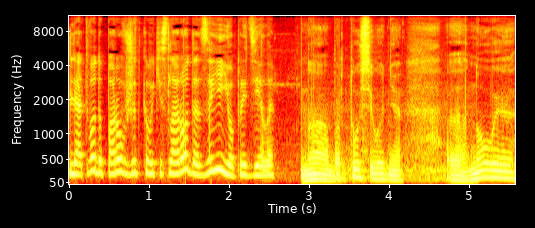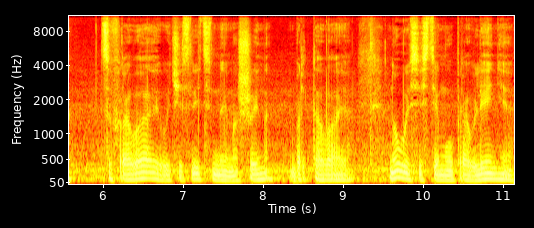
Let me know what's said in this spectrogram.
для отвода паров жидкого кислорода кислорода за ее пределы. На борту сегодня э, новая цифровая вычислительная машина бортовая, новая система управления,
